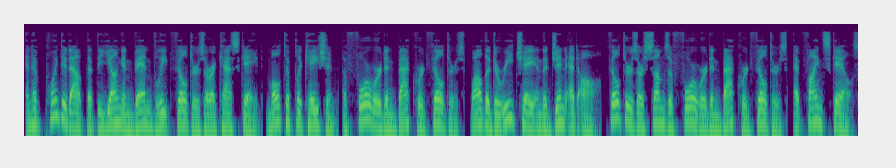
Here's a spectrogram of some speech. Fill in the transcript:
and have pointed out that the Young and Van Vliet filters are a cascade multiplication of forward and backward filters, while the Deriche and the Jin et al. filters are sums of forward and backward filters. At fine scales,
